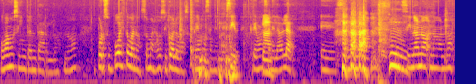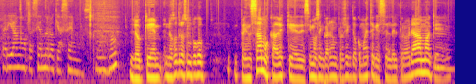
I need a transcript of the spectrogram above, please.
o vamos a intentarlo, ¿no? por supuesto, bueno, somos las dos psicólogas, creemos en el decir, creemos en el hablar. Eh, si no, no, no, no, estaríamos haciendo lo que hacemos. Lo que nosotros un poco pensamos cada vez que decimos encargar un proyecto como este, que es el del programa, que, mm.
